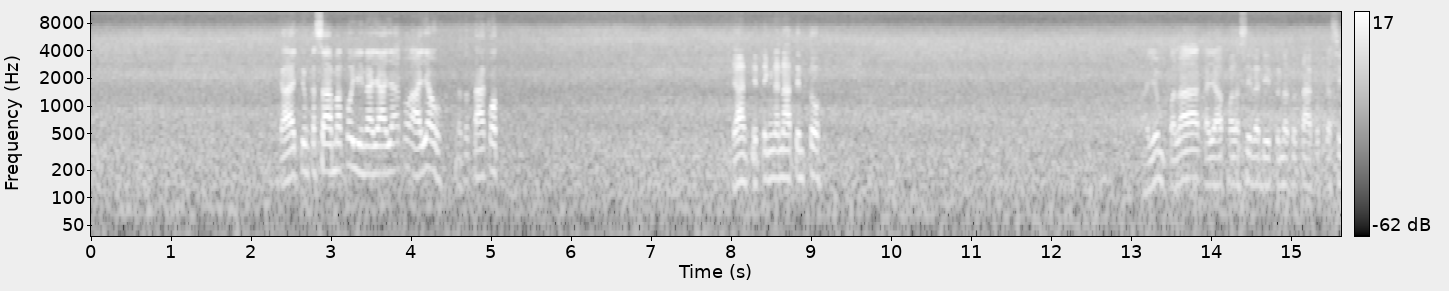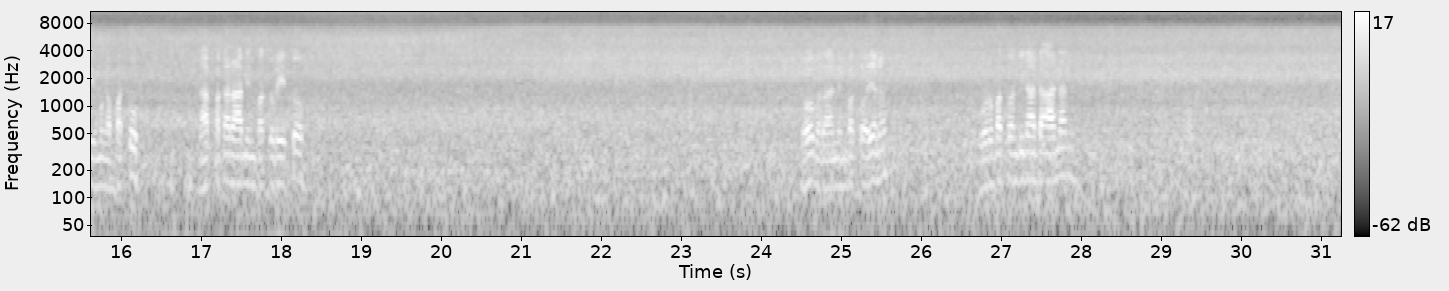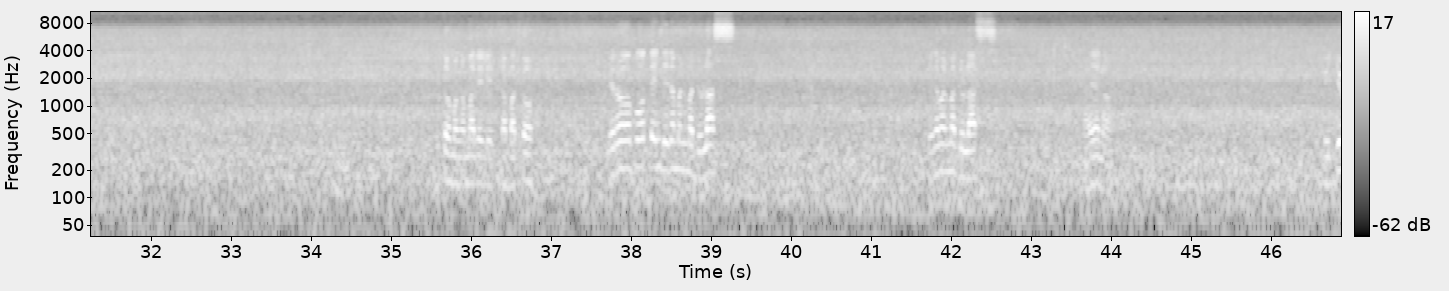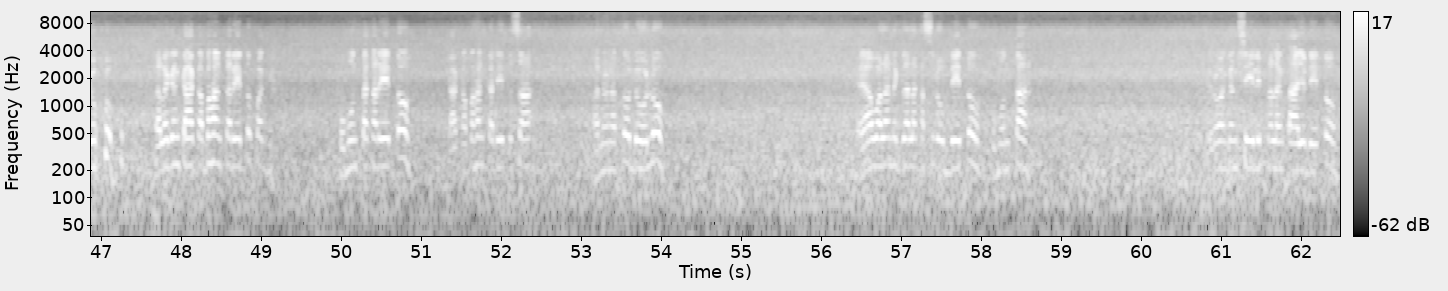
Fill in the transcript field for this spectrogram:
Kahit yung kasama ko, yinayaya ko, ayaw. Natatakot. Yan, titingnan natin to. Ayun pala, kaya pala sila dito natatakot kasi yung mga bato. Napakaraming bato rito. Oh, maraming bato. Ayan, oh. Puro bato ang dinadaanan. Ito, mga maliliit na bato. Pero puti, hindi naman madulas. Hindi naman madulas. Ayan, oh. Medyo talagang kakabahan ka rito pag pumunta ka rito. Kakabahan ka dito sa ano na to, dulo. Kaya wala naglalakas loob dito, pumunta. Pero hanggang silip na lang tayo dito.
